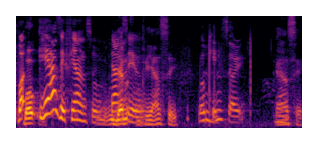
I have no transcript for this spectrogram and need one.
But, but he has a fiance. Fiance. Fiance. Okay, mm -hmm. sorry. Fiance.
